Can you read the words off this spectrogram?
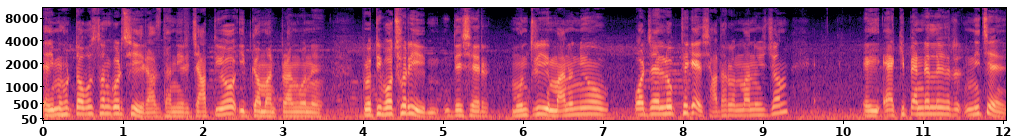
এই মুহূর্তে অবস্থান করছি রাজধানীর জাতীয় ঈদগাহ মাঠ প্রাঙ্গণে। প্রতি বছরই দেশের মন্ত্রী মাননীয় পর্যায়ের লোক থেকে সাধারণ মানুষজন এই একই প্যান্ডেলের নিচে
